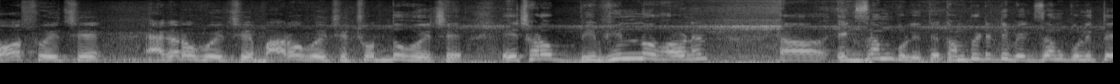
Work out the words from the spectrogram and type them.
দশ হয়েছে, এগারো হয়েছে, বারো হয়েছে, চোদ্দ হয়েছে। এছাড়াও বিভিন্ন ধরনের এক্সামগুলিতে কম্পিটিটিভ এক্সামগুলিতে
